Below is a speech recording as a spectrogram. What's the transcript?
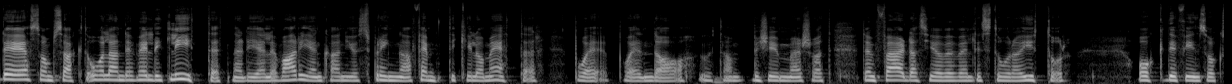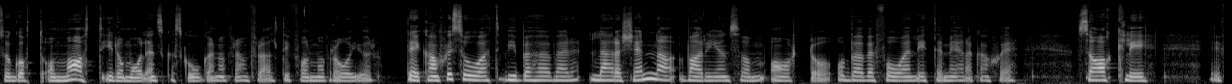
det är som sagt, Åland är väldigt litet när det gäller vargen. kan ju springa 50 kilometer på, e, på en dag utan bekymmer. Så att den färdas ju över väldigt stora ytor. Och det finns också gott om mat i de åländska skogarna, framförallt i form av rådjur. Det är kanske så att vi behöver lära känna vargen som art och, och behöver få en lite mer kanske saklig eh,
